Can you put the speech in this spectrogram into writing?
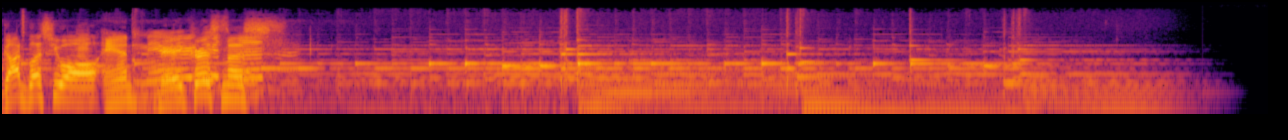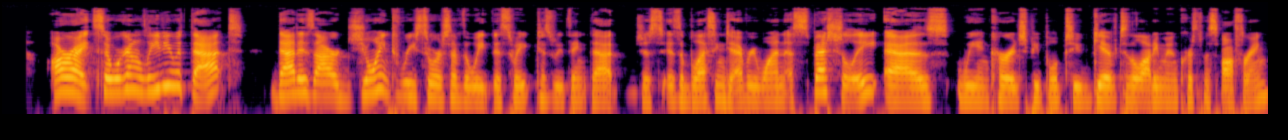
God bless you all and Merry, Christmas. All right, so we're going to leave you with that. That is our joint resource of the week this week because we think that just is a blessing to everyone, especially as we encourage people to give to the Lottie Moon Christmas offering.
